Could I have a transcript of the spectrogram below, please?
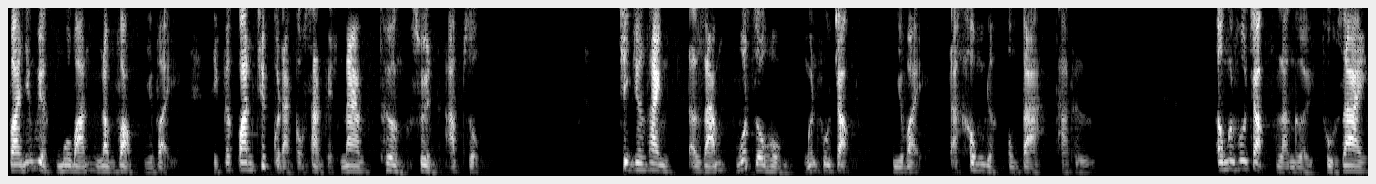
Và những việc mua bán lòng vòng như vậy thì các quan chức của Đảng Cộng sản Việt Nam thường xuyên áp dụng. Trịnh Xuân Thanh đã dám vuốt dâu hùm Nguyễn Phú Trọng, như vậy đã không được ông ta tha thứ. Ông Nguyễn Phú Trọng là người thủ dai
